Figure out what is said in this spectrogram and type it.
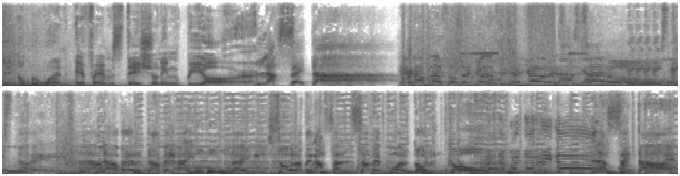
The number one FM station in PR. La Z. El aplauso, señoras y señores. Esta es la verdadera y pura emisora de la salsa de Puerto Rico. ¡De Puerto Rico! La Z.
